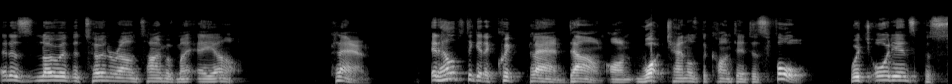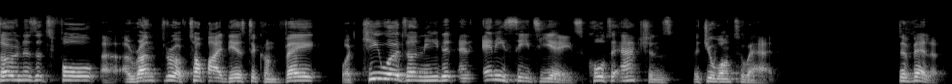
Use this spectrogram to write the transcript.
that is lower the turnaround time of my AR plan. It helps to get a quick plan down on what channels the content is for, which audience personas it's for, uh, a run through of top ideas to convey, what keywords are needed, and any CTAs, call to actions that you want to add. Develop.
